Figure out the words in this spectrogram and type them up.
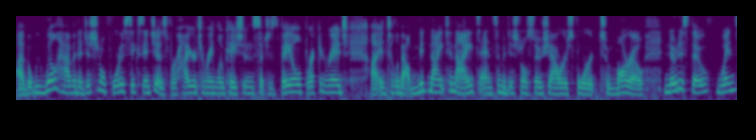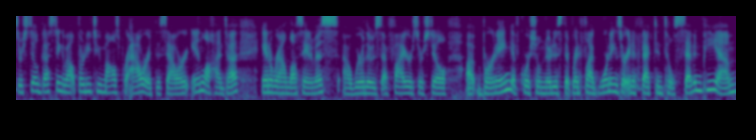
uh, but we will have an additional four to six inches for higher terrain locations such as Vail, Breckenridge uh, until about midnight tonight and some additional snow showers for tomorrow. Notice though, winds are still gusting about 32 miles per hour at this hour in La and around Las Animas, uh, where those uh, fires are still uh, burning. Of course, you'll notice that red flag warnings are in effect until 7 p.m.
